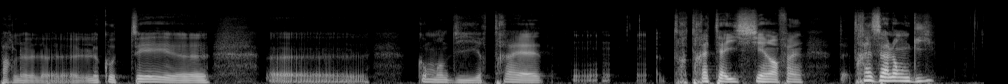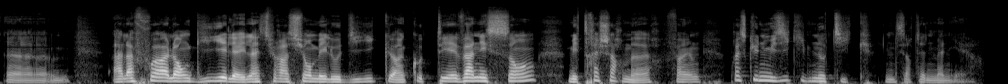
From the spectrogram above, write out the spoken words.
par le, le, côté, comment dire, très, très, très tahitien, enfin, très alangui à la fois l'anguille et l'inspiration mélodique, un côté évanescent, mais très charmeur, enfin, presque une musique hypnotique, d'une certaine manière.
